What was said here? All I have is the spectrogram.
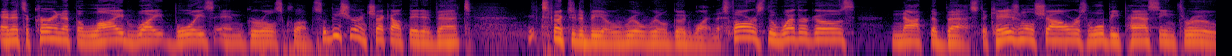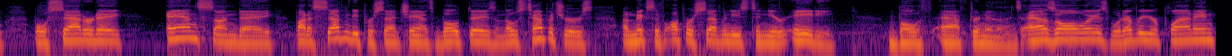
And it's occurring at the Lide White Boys and Girls Club. So be sure and check out that event. Expect it to be a real, real good one. As far as the weather goes, not the best. Occasional showers will be passing through both Saturday and Sunday, about a 70% chance both days. And those temperatures, a mix of upper 70s to near 80 both afternoons. As always, whatever you're planning,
